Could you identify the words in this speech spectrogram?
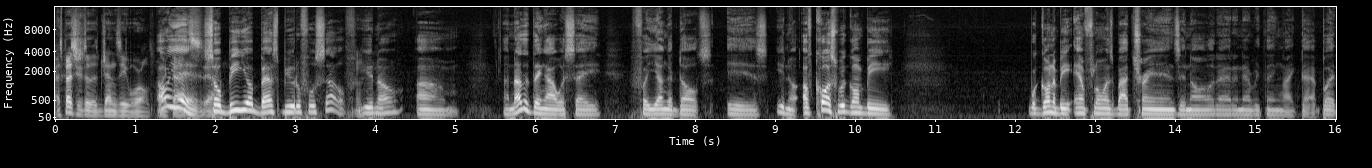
Especially to the Gen Z world. Oh Like, yeah. that's- So be your best beautiful self. You Mhm. know. Um, another thing I would say for young adults is, you know, of course we're gonna be we're gonna be influenced by trends and all of that and everything like that. But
